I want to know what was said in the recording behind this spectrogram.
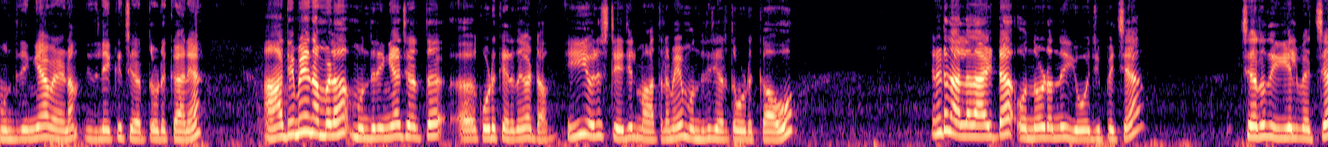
മുന്തിരിങ്ങ വേണം ഇതിലേക്ക് ചേർത്ത് കൊടുക്കാൻ ആദ്യമേ നമ്മൾ മുന്തിരിങ്ങ ചേർത്ത് കൊടുക്കരുത് കേട്ടോ. ഈ ഒരു സ്റ്റേജിൽ മാത്രമേ മുന്തിരി ചേർത്ത് കൊടുക്കാവൂ. എന്നിട്ട് നല്ലതായിട്ട് ഒന്നുകൂടൊന്ന് യോജിപ്പിച്ച് ചെറു തീയിൽ വെച്ച്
